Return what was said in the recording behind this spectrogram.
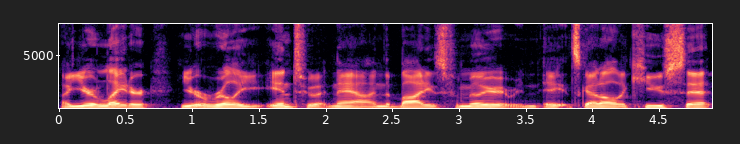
a year later, you're really into it now, and the body's familiar. It's got all the cues set,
